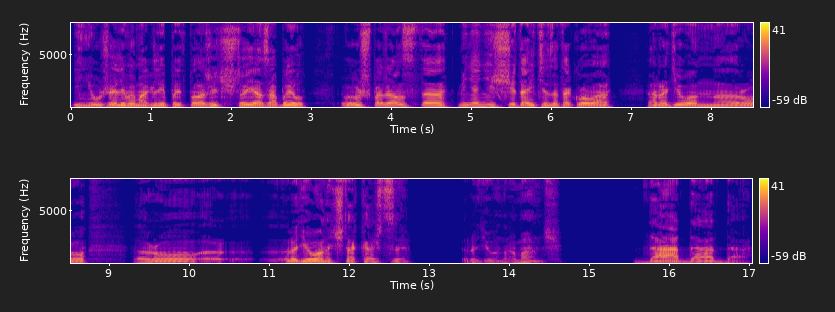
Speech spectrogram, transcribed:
и неужели вы могли предположить, что я забыл? Вы уж, пожалуйста, меня не считайте за такого, Родион Ро... Ро... Родионыч, так кажется. Родион Романович. Да, да, да.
